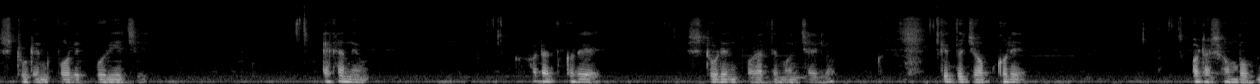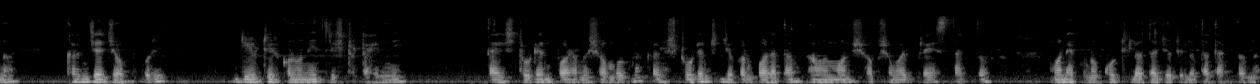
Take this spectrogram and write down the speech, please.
স্টুডেন্ট পড়ে, পড়িয়েছি এখানেও হঠাৎ করে স্টুডেন্ট পড়াতে মন চাইলো। কিন্তু জব করে ওটা সম্ভব নয়। কারণ যে জব করি ডিউটির কোনো নির্দিষ্ট টাইম নেই। তাই স্টুডেন্ট পড়ানো সম্ভব না। কারণ স্টুডেন্ট যখন পড়াতাম, আমার মন সবসময় ফ্রেশ থাকতো। মনে কোনো কুটিলতা, জটিলতা থাকতো না।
